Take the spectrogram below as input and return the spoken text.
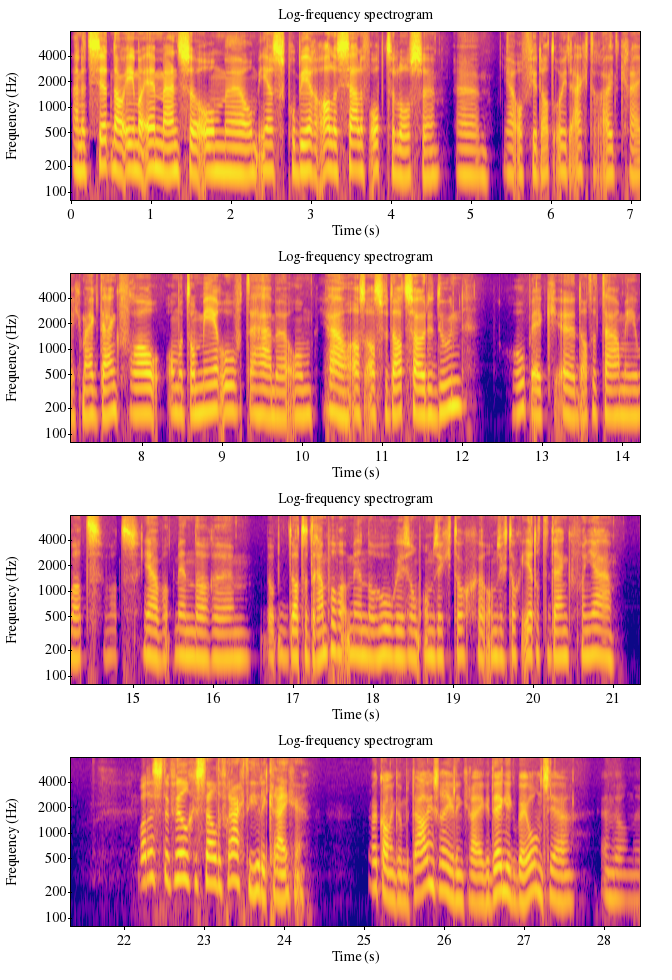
En het zit nou eenmaal in mensen om, om eerst proberen alles zelf op te lossen. Ehm, ja, of je dat ooit echt eruit krijgt. Maar ik denk vooral om het er meer over te hebben. Om, ja, als, als we dat zouden doen, hoop ik dat het daarmee wat, wat, ja, wat minder, ehm, dat de drempel wat minder hoog is om, om, zich toch, om zich toch eerder te denken van ja. Wat is de veelgestelde vraag die jullie krijgen? Dan kan ik een betalingsregeling krijgen, denk ik bij ons, ja. En dan uh,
